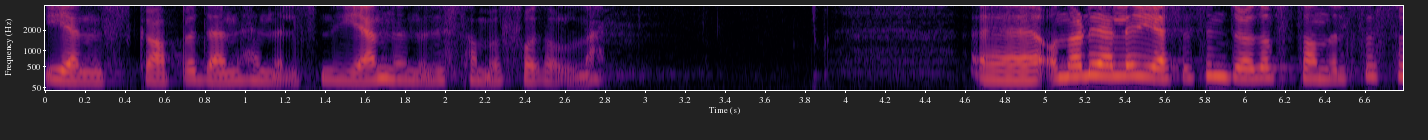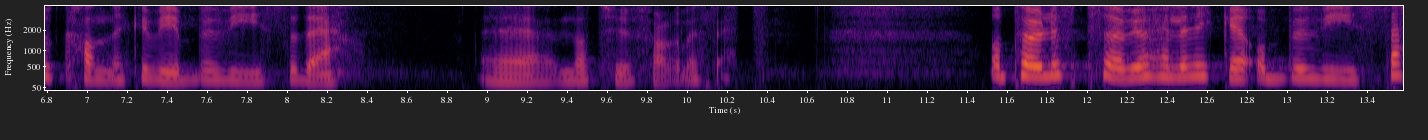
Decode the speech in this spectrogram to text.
gjenskape den hendelsen igjen under de samme forholdene. og Når det gjelder Jesus' sin døde oppstandelse, så kan ikke vi bevise det eh, naturfaglig sett. Og Paulus prøver jo heller ikke å bevise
